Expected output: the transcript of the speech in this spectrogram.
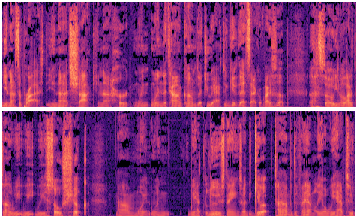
you're not surprised, you're not shocked, you're not hurt when when the time comes that you have to give that sacrifice up. Uh, so you know, a lot of times we we we're so shook um, when when we have to lose things, we have to give up time with the family, or we have to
